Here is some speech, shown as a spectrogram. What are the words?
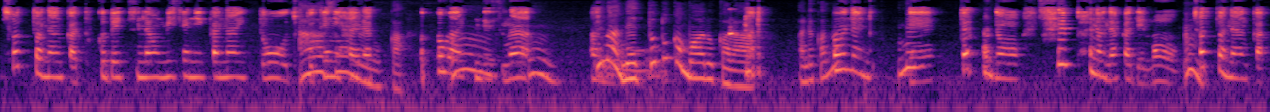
ちょっとなんか特別なお店に行かないとちょっと手に入らない。ことがあるんですが、うん、あの今ネットとかもあるから、あれかな？そうなんですね。ね。ただあのスーパーの中でもうんちょっとなんか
